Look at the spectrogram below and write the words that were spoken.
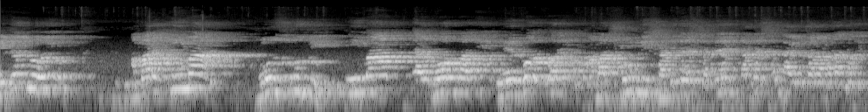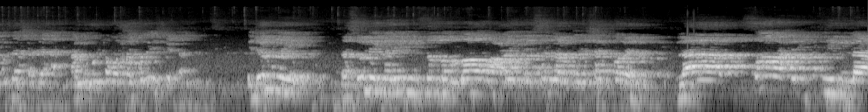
এই জন্যই আমার ইমান মজবুতি, ইমান এর নির্ভর করে আমার সঙ্গী সাথীদের সাথে, তাদের সাথে আমি চলাফেরা করি, তাদের সাথে আমি উঠা করি সেটা। এই জন্যই রাসূল করিম সাল্লাল্লাহু আলাইহি ওয়াসাল্লাম ইরশাদ করেন, লা সাহিব ইল্লা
